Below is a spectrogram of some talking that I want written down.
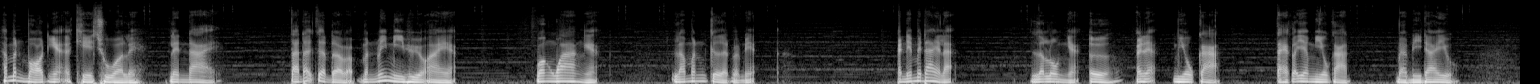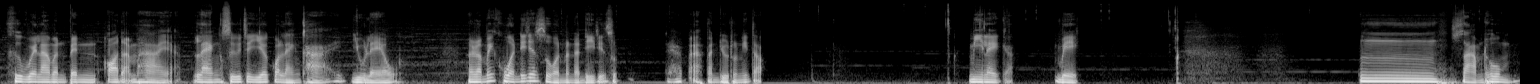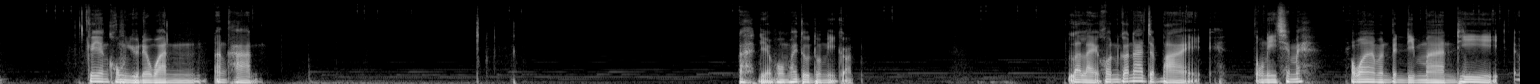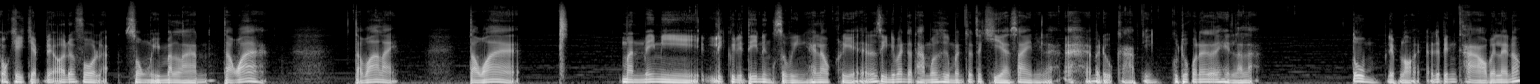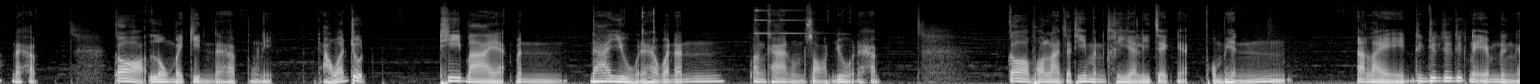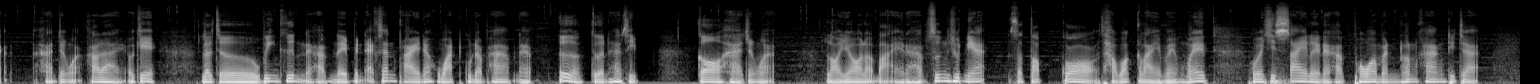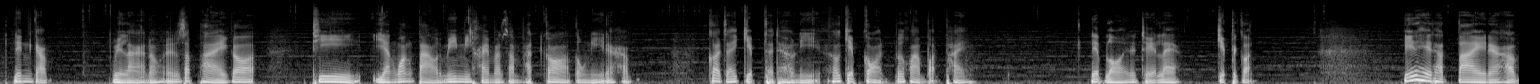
ถ้ามันบอสเงี้ยโอเคชัวร์เลยเล่นได้ แต่ถ้าเกิดแบบมันไม่มี POI อะว่างๆเงี้ยแล้วมันเกิดแบบเนี้ยอันนี้ไม่ได้ละ แล้วลงเงี้ยเอออันเนี้ยมีโอกาส แต่ก็ยังมีโอกาสแบบนี้ได้อยู่ คือเวลามันเป็นออดัมไฮอะแรงซื้อจะเยอะกว่าแรงขายอยู่แล้ว เราไม่ควรที่จะสวนมันอดีที่สุดนะครับอะมันอยู่ตรงนี้ต่อ มีอะไรกับเบรก อืมสามทุ่ม ก็ยังคงอยู่ในวันอังคารอะเดี๋ยวผมให้ดูตรงนี้ก่อน หลายๆ คนก็น่าจะบายตรงนี้ใช่ไหม เพราะว่ามันเป็นดีมานที่ โอเคเก็บในออเดอร์โฟลอะส่งอิมบาลานซ์แต่ว่า แต่ว่าอะไร แต่ว่ามันไม่มี liquidity หนึ่งสวิงให้เราเคลียร์ดังนั้นสิ่งที่มันจะทำก็คือมันจะจะเคลียร์ไส้นี่แหละ อะ มาดูกราฟจริง คุณทุกคนน่าจะเห็นแล้วล่ะ ตุ้มเรียบร้อย อาจจะเป็นข่าวเป็นอะไรเนาะนะครับ ก็ลงไปกินนะครับ ตรงนี้ถามว่าจุดที่บายอะมันได้อยู่นะครับ วันนั้นอังคารผมสอนอยู่นะครับ ก็พอหลังจากที่มันเคลียร์รีเจ็คเนี่ย ผมเห็นอะไรยึกๆใน M1 เนี่ยหาจังหวะเข้าได้โอเค เราเจอวิ่งขึ้นนะครับ ในเป็น action price นะวัดคุณภาพนะครับ เออ เกิน 50 ก็หาจังหวะรอย่อระบายนะครับ ซึ่งชุดเนี้ย สต็อปก็ถามว่าไกลไหมผมไม่ผมไม่ชิดไส้เลยนะครับ เพราะว่ามันค่อนข้างที่จะเล่นกับเวลาเนาะนั้นซัพพลายก็ที่ยังว่างเปล่าไม่มีใครมาสัมผัสก็ตรงนี้นะครับ ก็จะให้เก็บแถวๆนี้เขาเก็บก่อนเพื่อความปลอดภัย เรียบร้อยในเทรดแรก เก็บไปก่อน นี่เทรดถัดไปนะครับ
